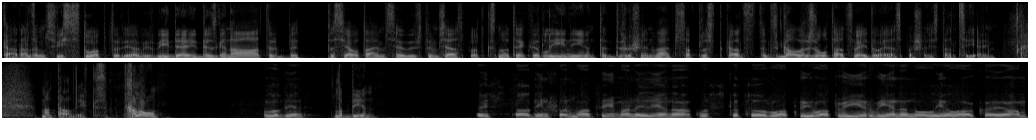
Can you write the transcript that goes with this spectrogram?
Kā redzams, viss top tur jau ir ideja diezgan ātri, bet tas jautājums jau ir pirms jāsaprot, kas notiek ar līniju, un tad droši vien vērts saprast, kāds tas gala rezultāts veidojās pašai stacijai. Man tā liekas. Halo! Labdien! Labdien! Es tādu informāciju man ir ienākusi, ka caur Latviju Latvija ir viena no lielākajām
